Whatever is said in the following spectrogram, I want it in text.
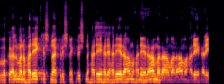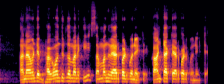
ఒకవేళ మనం హరే కృష్ణ కృష్ణ కృష్ణ హరే హరే హరే రామ హరే రామ రామ రామ హరే హరే అన్నామంటే భగవంతుడితో మనకి సంబంధం ఏర్పడిపోయినట్టే కాంటాక్ట్ ఏర్పడిపోయినట్టే.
